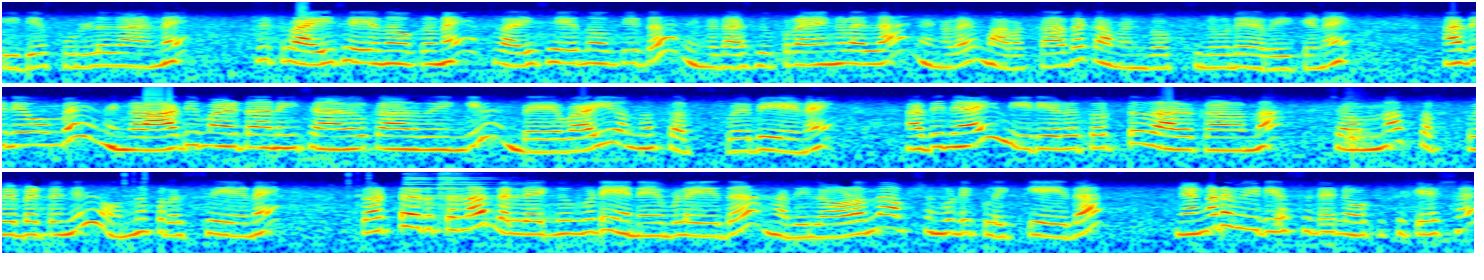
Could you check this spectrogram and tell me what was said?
വീഡിയോ ഫുള്ള് കാണണേ. ഇത് ട്രൈ ചെയ്ത് നോക്കണേ. ട്രൈ ചെയ്ത് നോക്കിയിട്ട് നിങ്ങളുടെ അഭിപ്രായങ്ങളെല്ലാം ഞങ്ങളെ മറക്കാതെ കമന്റ് ബോക്സിലൂടെ അറിയിക്കണേ. അതിനു മുമ്പേ നിങ്ങൾ ആദ്യമായിട്ടാണ് ഈ ചാനൽ കാണുന്നതെങ്കിൽ ദയവായി ഒന്ന് സബ്സ്ക്രൈബ് ചെയ്യണേ. അതിനായി വീഡിയോയുടെ തൊട്ട് താഴെ കാണുന്ന ചുമന്ന സബ്സ്ക്രൈബ് ബട്ടണിൽ ഒന്ന് പ്രസ് ചെയ്യണേ. തൊട്ടടുത്തുള്ള ബെല്ലൈക്കും കൂടി എനേബിൾ ചെയ്ത് അതിലോളെന്ന ഓപ്ഷൻ കൂടി ക്ലിക്ക് ചെയ്താൽ ഞങ്ങളുടെ വീഡിയോസിന്റെ നോട്ടിഫിക്കേഷൻ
